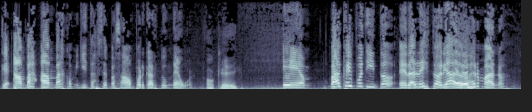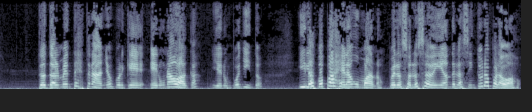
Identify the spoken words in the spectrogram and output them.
Que ambas, ambas comiquitas se pasaban por Cartoon Network. Ok. Eh, Vaca y Pollito era la historia de dos hermanos, totalmente extraño porque era una vaca y era un pollito, y los papás eran humanos, pero solo se veían de la cintura para abajo.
